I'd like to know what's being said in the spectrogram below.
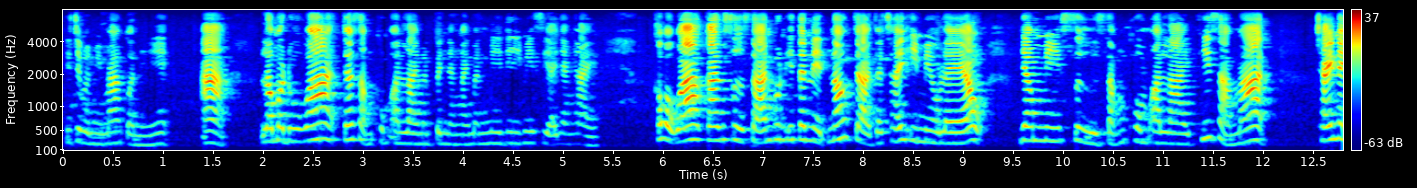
ที่จะมันมีมากกว่านี้อะเรามาดูว่าเจ้าสังคมออนไลน์มันเป็นยังไง มันมีดีมีเสียยังไง เขาบอกว่าการสื่อสารบนอินเทอร์เน็ตนอกจากจะใช้อีเมลแล้ว ยังมีสื่อสังคมออนไลน์ที่สามารถใช้ใน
